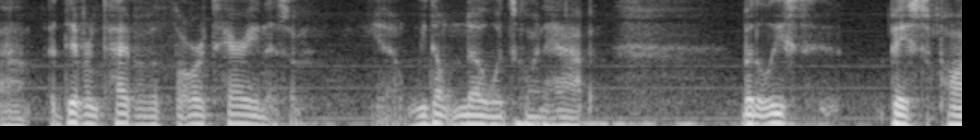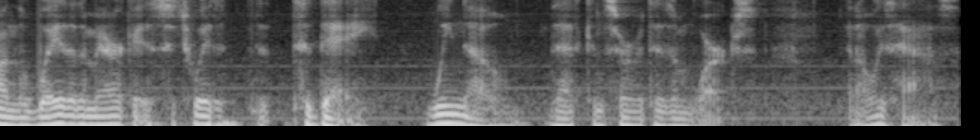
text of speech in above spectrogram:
uh, a different type of authoritarianism. You know, we don't know what's going to happen, but at least based upon the way that America is situated t- today, we know that conservatism works. It always has,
